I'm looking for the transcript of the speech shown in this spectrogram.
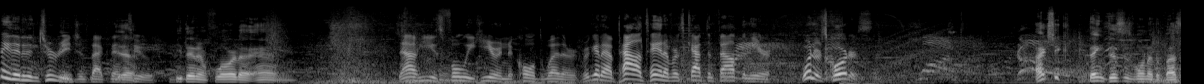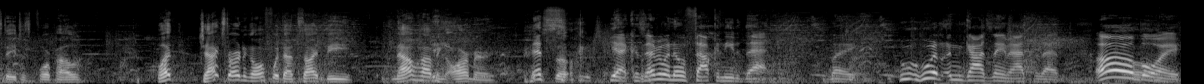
He did it in two regions back then Yeah, too. he did in Florida and Now he is fully here in the cold weather. We're gonna have Palutena versus Captain Falcon here. Winners quarters. I actually think this is one of the best stages for Palu. But Jack starting off with that side B, now having armor. That's So- yeah, because everyone knows Falcon needed that. Like, who, who in God's name asked for that? Oh, oh boy,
